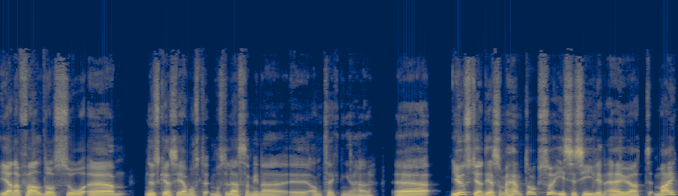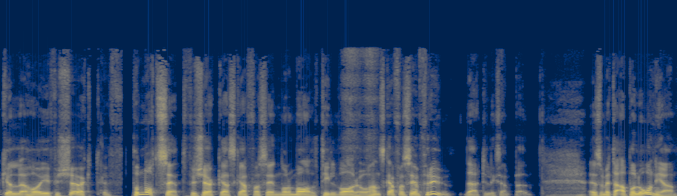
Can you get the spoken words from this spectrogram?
I alla fall då så, ehm, nu ska jag se, jag måste, måste läsa mina eh, anteckningar här. Eh, just ja, det som har hänt också i Sicilien är ju att Michael har ju försökt på något sätt försöka skaffa sig en normal tillvaro. Han skaffar sig en fru där till exempel. eh, Som heter Apollonia.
